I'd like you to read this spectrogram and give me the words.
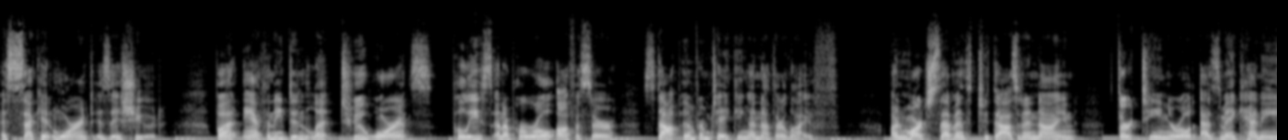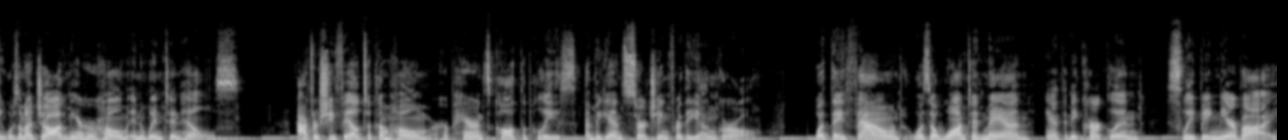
a second warrant is issued. But Anthony didn't let two warrants, police, and a parole officer stop him from taking another life. On March 7, 2009, 13 year old Esme Kenney was on a jog near her home in Winton Hills. After she failed to come home, her parents called the police and began searching for the young girl. What they found was a wanted man, Anthony Kirkland, sleeping nearby.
